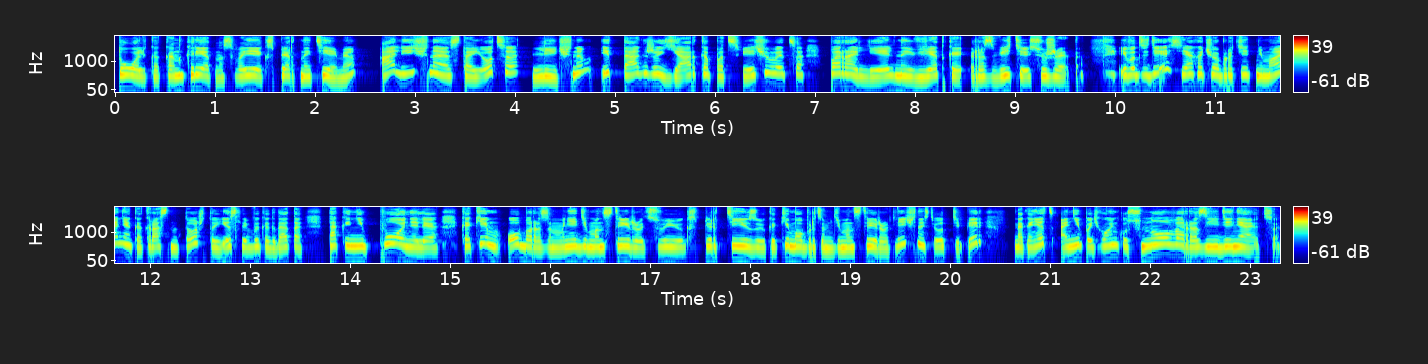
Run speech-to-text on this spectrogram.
только конкретно своей экспертной теме а личное остается личным и также ярко подсвечивается параллельной веткой развития сюжета. И вот здесь я хочу обратить внимание как раз на то, что если вы когда-то так и не поняли, каким образом мне демонстрировать свою экспертизу и каким образом демонстрировать личность, вот теперь, наконец, они потихоньку снова разъединяются.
